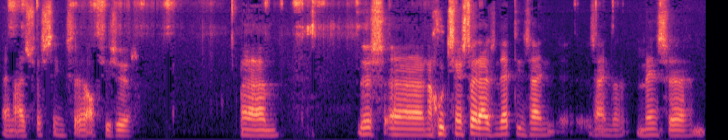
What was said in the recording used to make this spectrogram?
en huisvestingsadviseur. Um, dus nou goed, sinds 2013 zijn, zijn er mensen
